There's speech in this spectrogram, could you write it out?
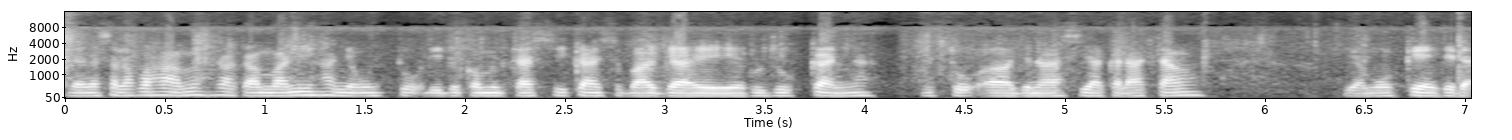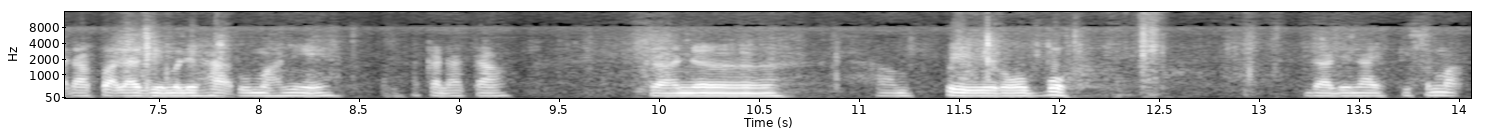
jangan salah faham eh, rakaman ni hanya untuk didokumentasikan sebagai rujukan eh, untuk uh, generasi akan datang yang mungkin tidak dapat lagi melihat rumah ni akan datang kerana hampir roboh dah dinaiki semak.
